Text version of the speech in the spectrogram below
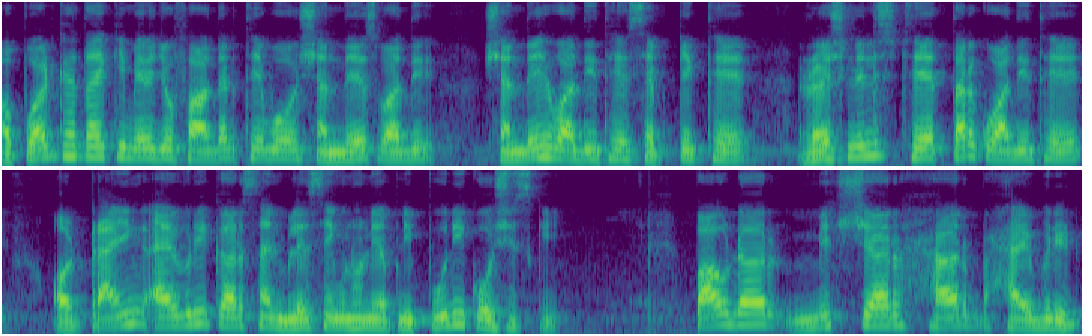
और पोइट कहता है कि मेरे जो फादर थे, वो संदेशवादी, संदेहवादी थे सेप्टिक थे रेशनलिस्ट थे, तर्कवादी थे और trying every curse and blessing उन्होंने अपनी पूरी कोशिश की। पाउडर मिक्सचर हर्ब हाइब्रिड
